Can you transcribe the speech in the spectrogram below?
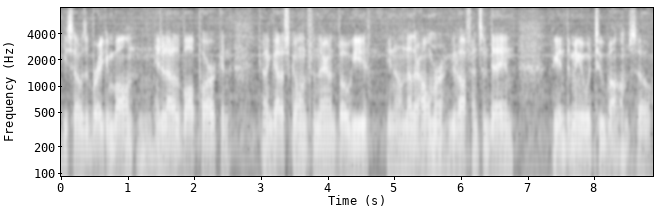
he saw it was a breaking ball and, and hit it out of the ballpark and kind of got us going from there. With Vogie, you know, another homer, good offensive day, and again Domingo with two bombs. So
